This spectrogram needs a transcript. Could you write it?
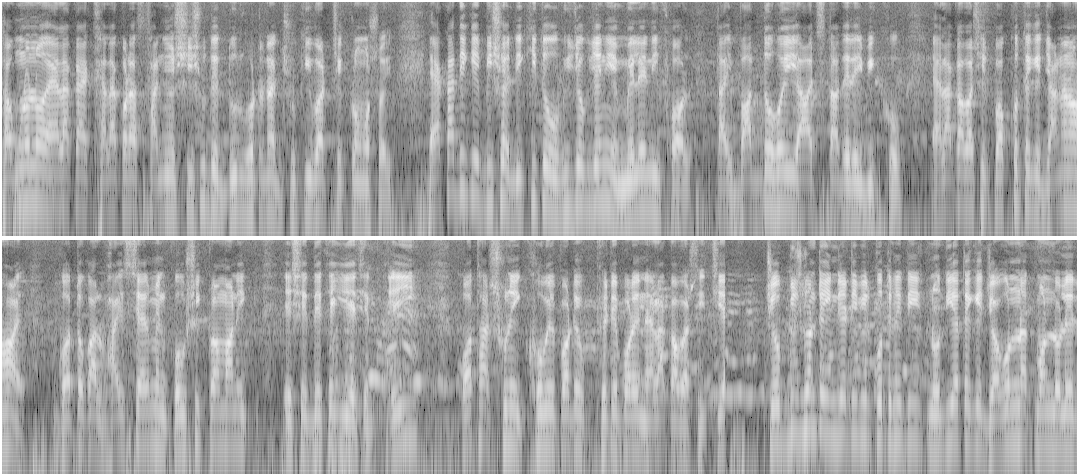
সংলগ্ন এলাকায় খেলা করা স্থানীয় শিশুদের দুর্ঘটনার ঝুঁকি বাড়ছে ক্রমশই। একাধিকে বিষয়ে লিখিত অভিযোগ জানিয়ে মেলেনি ফল, তাই বাধ্য হয়েই আজ তাদের এই বিক্ষোভ। এলাকাবাসীর পক্ষ থেকে জানানো হয়, গতকাল ভাইস চেয়ারম্যান কৌশিক প্রামাণিক এসে দেখে গিয়েছেন। এই কথা শুনেই ক্ষোভে পটে ফেটে পড়েন এলাকাবাসী। চব্বিশ ঘণ্টা ইন্ডিয়া টিভির প্রতিনিধি নদিয়া থেকে জগন্নাথ মণ্ডলের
